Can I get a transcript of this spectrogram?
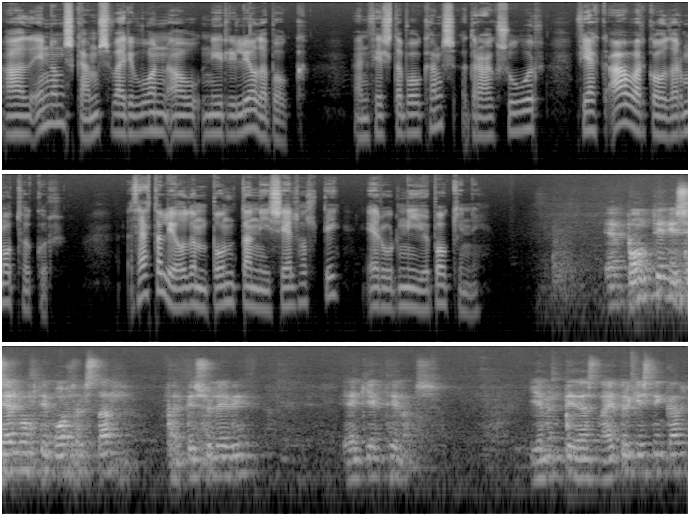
að innan skams væri von á nýri ljóðabók en fyrsta bók hans, Dragsúur, fekk afargóðar móttökur. Þetta ljóðum bóndan í Selholti er úr nýju bókinni. Ef bóndin í Selholti Mórsfellsdal fær bissuleifi, ekki ég til hans. Ég mun byggðast næturgistingar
